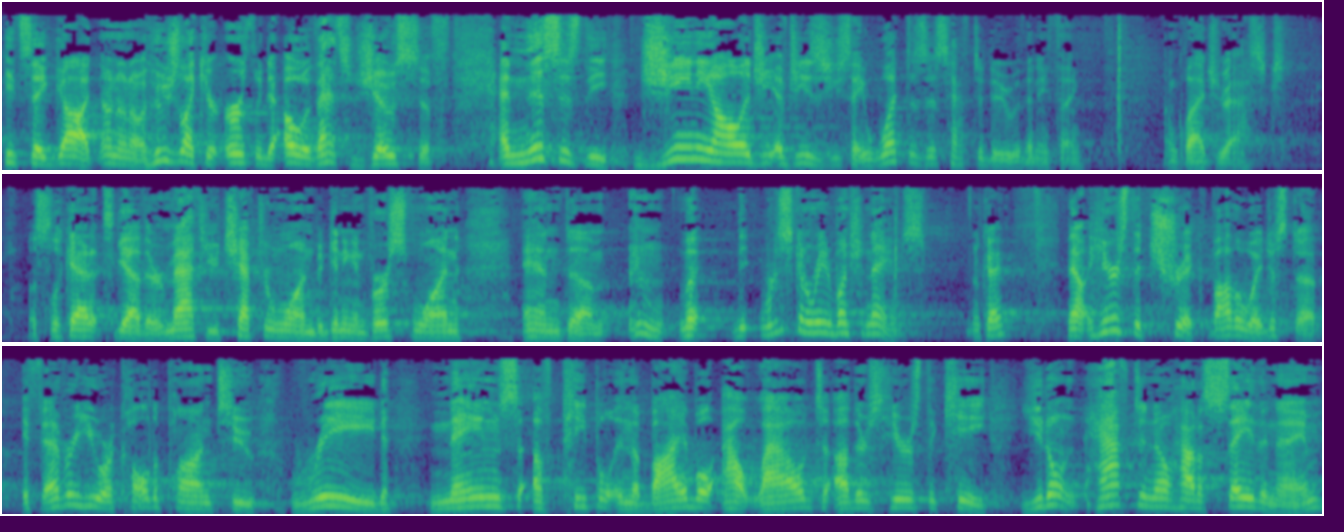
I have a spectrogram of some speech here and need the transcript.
He'd say, God. No, no, no. Who's like your earthly dad? Oh, that's Joseph. And this is the genealogy of Jesus. You say, what does this have to do with anything? I'm glad you asked. Let's look at it together. Matthew chapter 1, beginning in verse 1. And um, we're just going to read a bunch of names. Okay? Now, here's the trick. By the way, just uh, if ever you are called upon to read names of people in the Bible out loud to others, here's the key. You don't have to know how to say the name.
